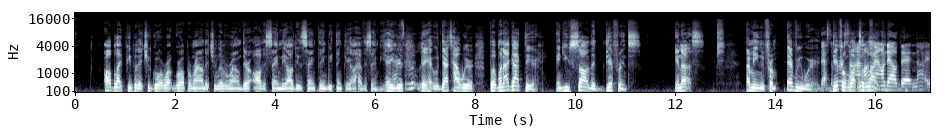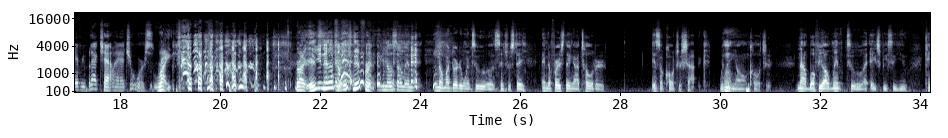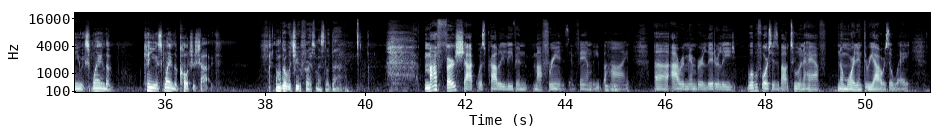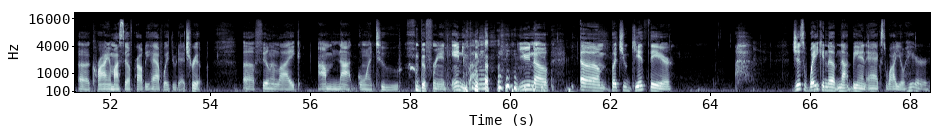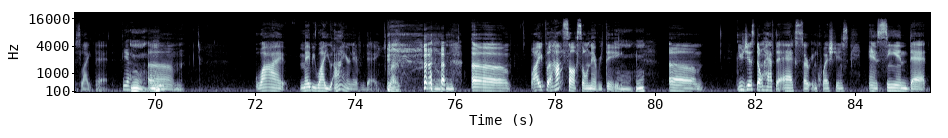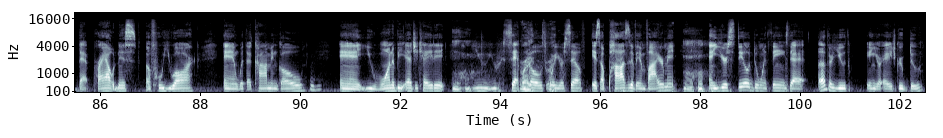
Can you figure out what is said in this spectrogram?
all black people that you grow up, grow up around, that you live around, they're all the same. They all do the same thing. We think they all have the same behavior. Absolutely. They have, that's how we're. But when I got there and you saw the difference in us, I mean, from everywhere, That's the different first walks time of I life. found out that not every black child had chores. Right. right. It's You know? different. It's different. you know something? You know, my daughter went to uh, Central State, and the first thing I told her, it's a culture shock within your own culture. Now, both of y'all went to uh, HBCU. Can you explain the Can you explain the culture shock? I'm gonna go with you first, Miss LaDon. my first shock was probably leaving my friends and family behind. Uh, I remember literally, Wilberforce Force is about two and a half, no more than three hours away, uh, crying myself probably halfway through that trip, uh, feeling like I'm not going to befriend anybody, you know. Um, but you get there, just waking up not being asked why your hair is like that Yeah. um, why maybe why you iron every day Right. um, why you put hot sauce on everything um, you just don't have to ask certain questions and seeing that that proudness of who you are and with a common goal mm-hmm. and you want to be educated mm-hmm. you you set Right, goals for yourself. It's a positive environment mm-hmm. and you're still doing things that other youth in your age group do.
